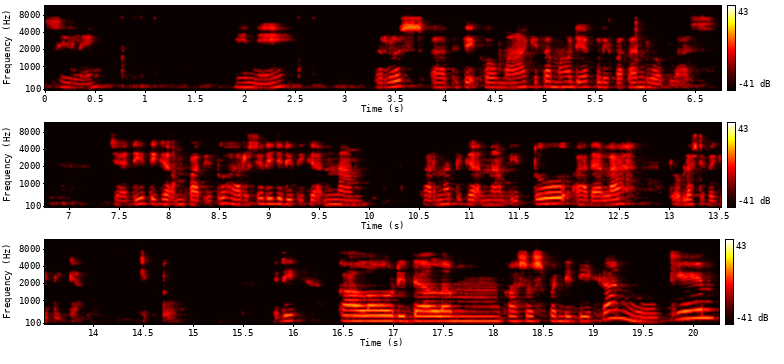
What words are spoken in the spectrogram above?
Ceiling. Ini. Terus uh, titik koma kita mau dia kelipatan 12. Jadi 34 itu harusnya dia jadi 36. Karena 36 itu adalah 12 dibagi 3. Gitu. Jadi kalau di dalam kasus pendidikan mungkin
